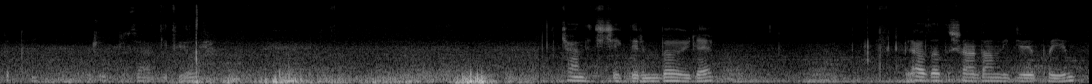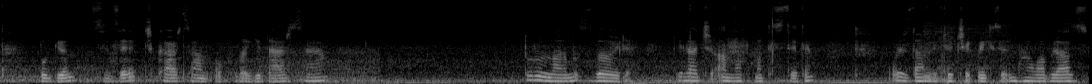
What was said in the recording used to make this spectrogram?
Bakın çok güzel gidiyor. Kendi çiçeklerim böyle. Biraz da dışarıdan video yapayım. Bugün size çıkarsam okula gidersem durumlarımız böyle. İlacı anlatmak istedim. O yüzden video çekmek istedim. Hava biraz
